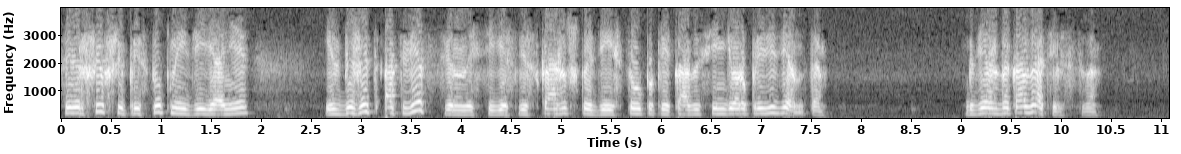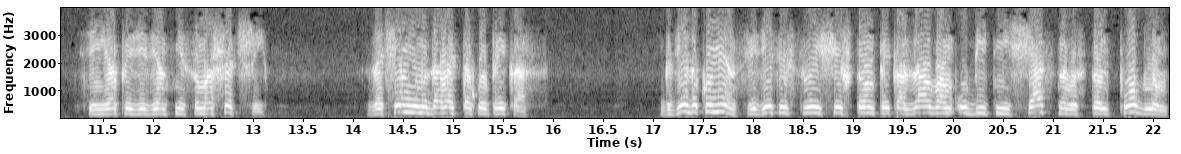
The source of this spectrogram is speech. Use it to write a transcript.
совершивший преступные деяния, избежит ответственности, если скажет, что действовал по приказу сеньора президента. Где же доказательства? Сеньор президент не сумасшедший. Зачем ему давать такой приказ? Где документ, свидетельствующий, что он приказал вам убить несчастного столь подлым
